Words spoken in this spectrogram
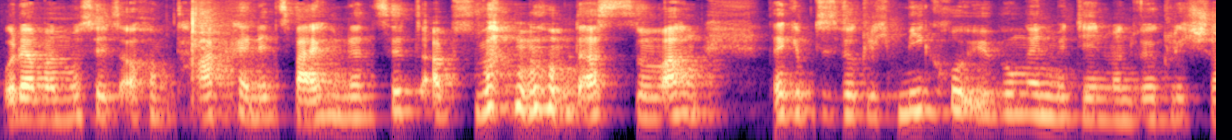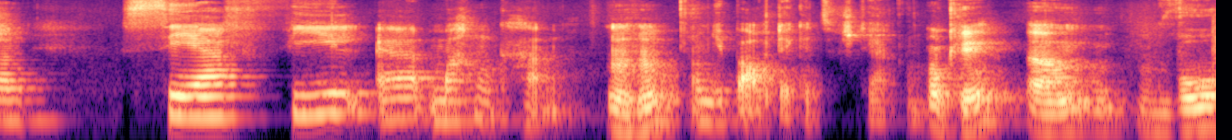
oder man muss jetzt auch am Tag keine 200 Sit-Ups machen, um das zu machen. Da gibt es wirklich Mikroübungen, mit denen man wirklich schon sehr viel äh, machen kann, mhm. um die Bauchdecke zu stärken. Okay, ähm, wo,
